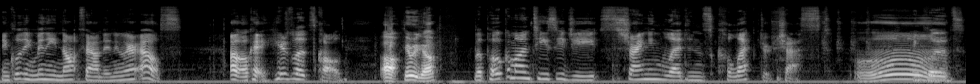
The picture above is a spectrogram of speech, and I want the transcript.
including many not found anywhere else. Oh, okay. Here's what it's called: Oh, here we go. the Pokemon TCG Shining Legends Collector Chest. Oh. includes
